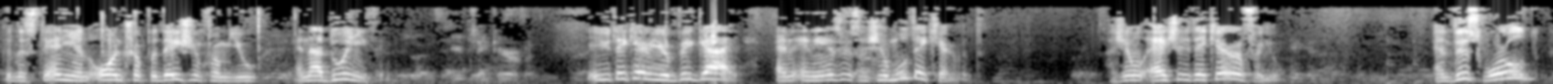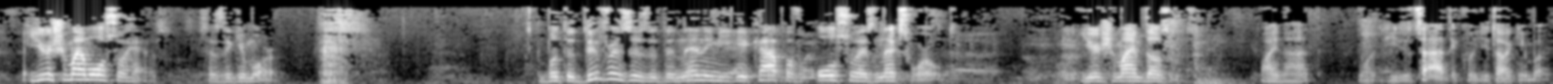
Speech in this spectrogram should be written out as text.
going to stand here in awe and trepidation from you and not do anything. You take care of it. Yeah, you take care of it. You're a big guy. And, and the answer is Hashem will take care of it. Hashem will actually take care of it for you. And this world, yerei shamayim also has, says the Gemara. But the difference is that the Nenim Yigekapov also has next world. Yerei shamayim doesn't. Why not? What, he's a tzaddik. What are you talking about?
